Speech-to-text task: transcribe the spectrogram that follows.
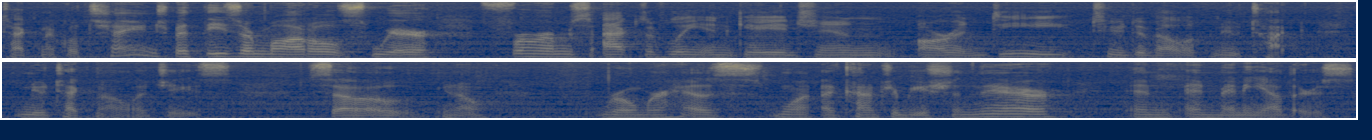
technical change, but these are models where firms actively engage in R&D to develop new, tech, new technologies. So, you know, Romer has one, a contribution there and, and many others.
